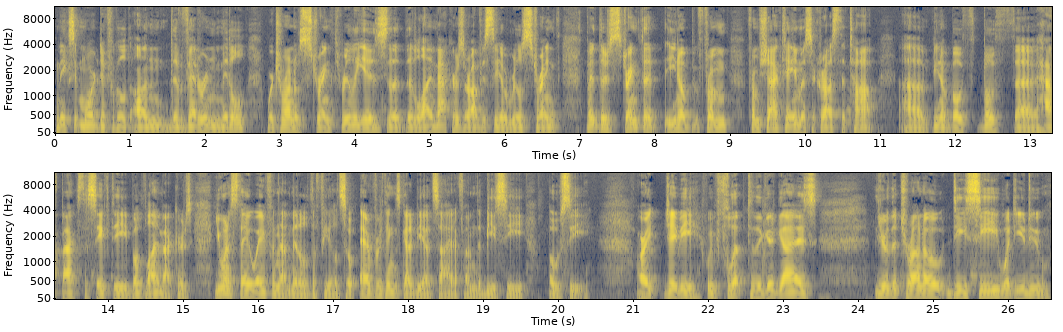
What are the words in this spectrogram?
makes it more difficult on the veteran middle, where Toronto's strength really is. The, the linebackers are obviously a real strength, but there's strength that you know from from Shaq to Amos across the top uh, you know, both both uh, halfbacks, the safety, both linebackers. You want to stay away from that middle of the field. So everything's got to be outside. If I'm the BC OC. All right, JB, we've flipped to the good guys. You're the Toronto DC. What do you do?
